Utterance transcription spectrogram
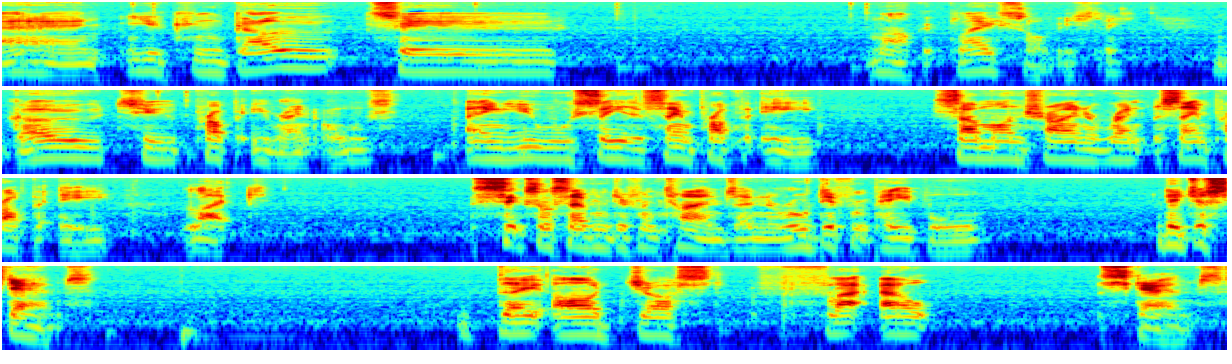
And you can go to marketplace, obviously, go to property rentals and you will see the same property, someone trying to rent the same property like six or seven different times, and they're all different people. They're just scams. They are just flat out scams.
